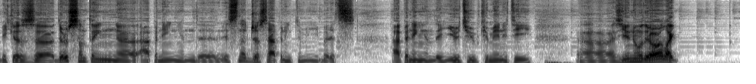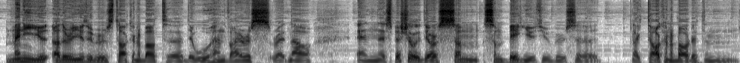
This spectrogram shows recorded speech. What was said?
because there's something happening and it's not just happening to me, but it's happening in the YouTube community. as you know, there are like many other YouTubers talking about uh, the Wuhan virus right now, and especially there are some some big YouTubers uh, like talking about it and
